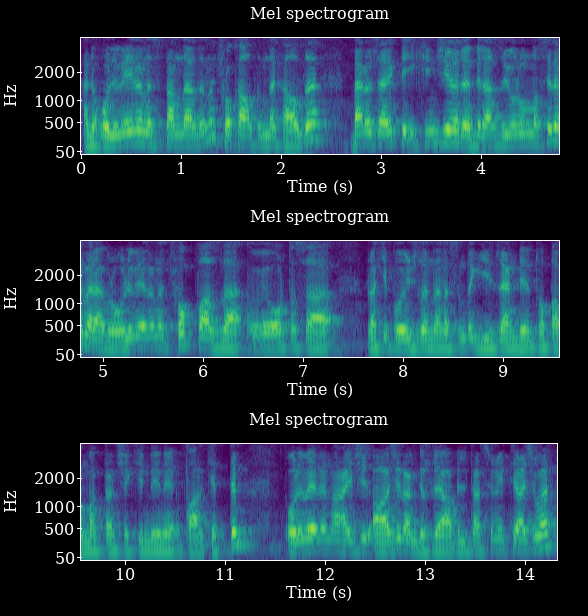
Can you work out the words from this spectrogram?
hani Oliveira'nın standartlarının çok altında kaldı. Ben özellikle ikinci yarı biraz da yorulmasıyla beraber Oliveira'nın çok fazla e, orta saha rakip oyuncuların arasında gizlendiğini, top almaktan çekindiğini fark ettim. Oliveira'nın acil, acilen bir rehabilitasyona ihtiyacı var.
